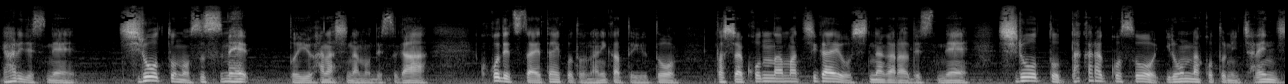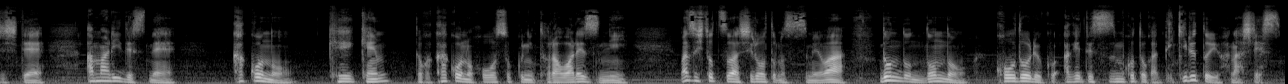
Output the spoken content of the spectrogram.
やはりですね素人の勧めという話なのですがここで伝えたいことは何かというと私はこんな間違いをしながらですね素人だからこそいろんなことにチャレンジしてあまりですね過去の経験とか過去の法則にとらわれずにまず一つは素人の勧めはどんどんどんどん行動力を上げて進むことができるという話です。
